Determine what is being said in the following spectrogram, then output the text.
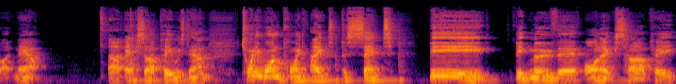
right now. Uh, XRP was down 21.8%. Big, big move there on XRP.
